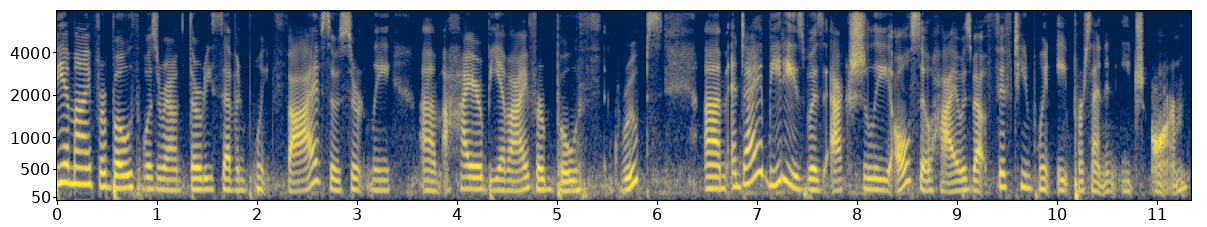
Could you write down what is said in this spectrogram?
BMI for both was around 37.5, so certainly um, a higher BMI for both groups. Um, and diabetes was actually also high, it was about 15.8% in each arm.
